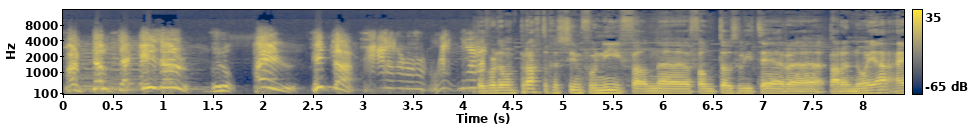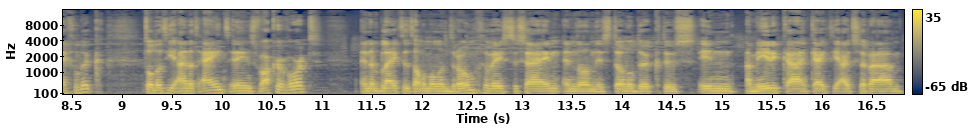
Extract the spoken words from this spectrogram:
Verdammte ezel! Heil, Hitler! Dat wordt een prachtige symfonie van, uh, van totalitaire paranoia eigenlijk. Totdat hij aan het eind ineens wakker wordt. En dan blijkt het allemaal een droom geweest te zijn. En dan is Donald Duck dus in Amerika en kijkt hij uit zijn raam.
